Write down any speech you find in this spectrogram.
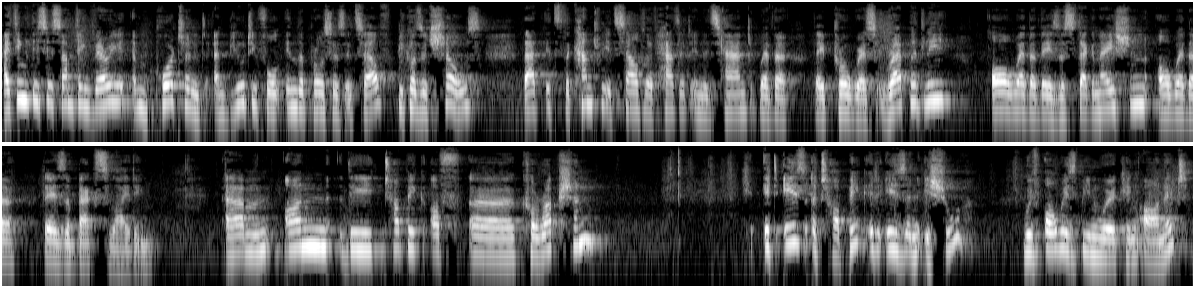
I think this is something very important and beautiful in the process itself because it shows that it's the country itself that has it in its hand whether they progress rapidly or whether there's a stagnation or whether there's a backsliding. Um, on the topic of uh, corruption, it is a topic, it is an issue. We've always been working on it.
